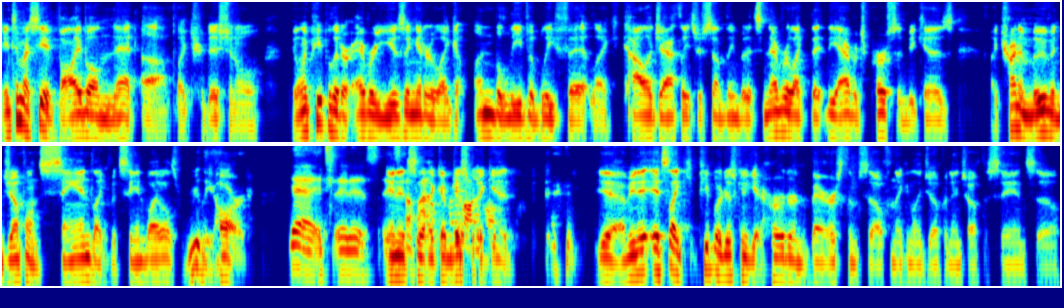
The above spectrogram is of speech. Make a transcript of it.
anytime I see a volleyball net up, like traditional, the only people that are ever using it are like unbelievably fit, like college athletes or something. But it's never like the, the average person because like trying to move and jump on sand, like if it's sand volleyball, is really hard. Yeah, it's it is. and it's tough. Like I'm just gonna get. Yeah, I mean, it, it's like people are just gonna get hurt or embarrass themselves, and they can only jump an inch off the sand. So,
